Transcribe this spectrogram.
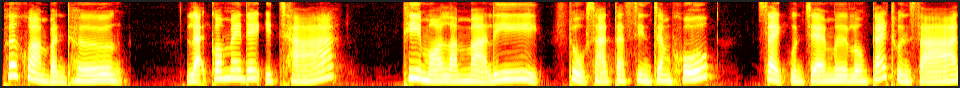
เพื่อความบันเทิง และก็ไม่ได้อิจฉาที่หมอลำมาลี ถูกศาลตัดสินจำคุก ใส่กุญแจมือลงใต้ถุนศาล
